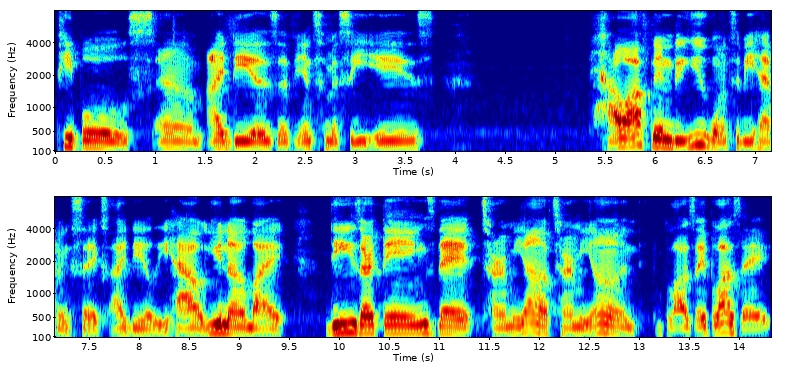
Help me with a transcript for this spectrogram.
people's um, ideas of intimacy is. How often do you want to be having sex, ideally? How, you know, like these are things that turn me off, turn me on, blase, blase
